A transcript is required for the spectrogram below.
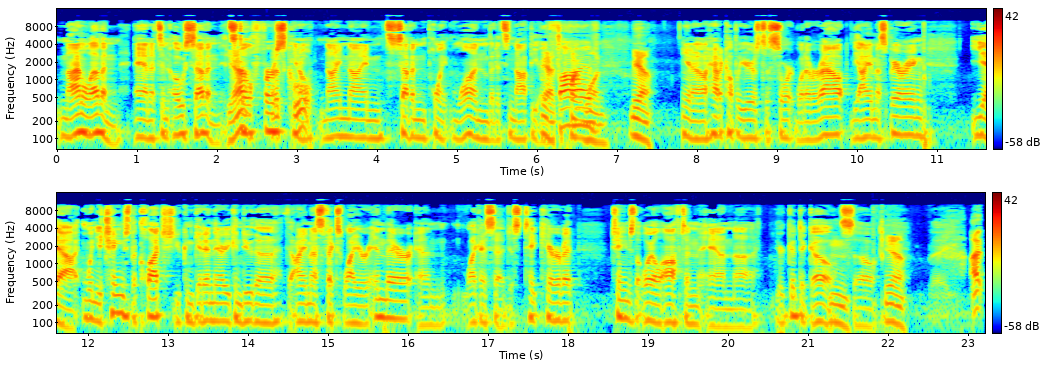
911 and it's an 07 it's Yeah, still first you cool. know 997.1 but it's not the 05 Yeah, it's oh point one. Yeah. you know, had a couple years to sort whatever out. The IMS bearing, yeah, when you change the clutch, you can get in there, you can do the, the IMS fix while you're in there. And like I said, just take care of it, change the oil often, and uh, you're good to go. So, Yeah. I,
